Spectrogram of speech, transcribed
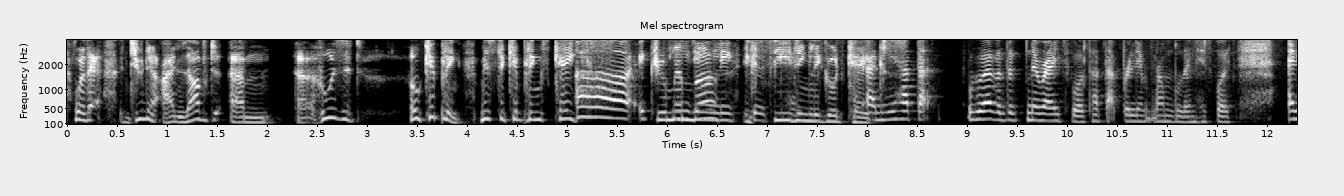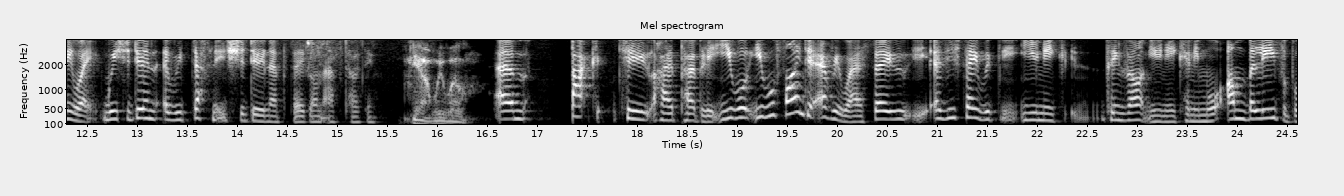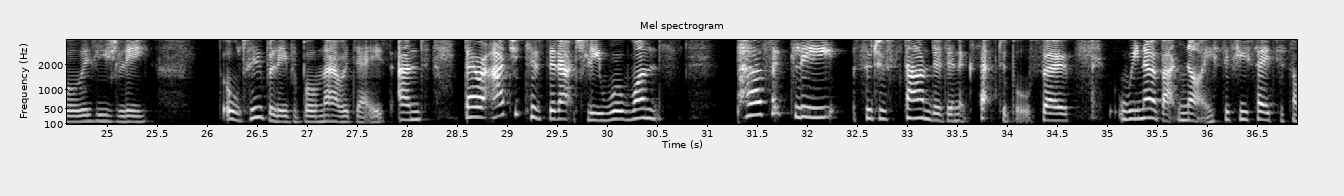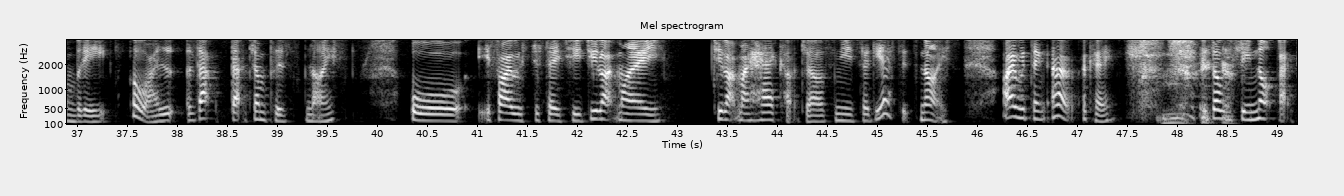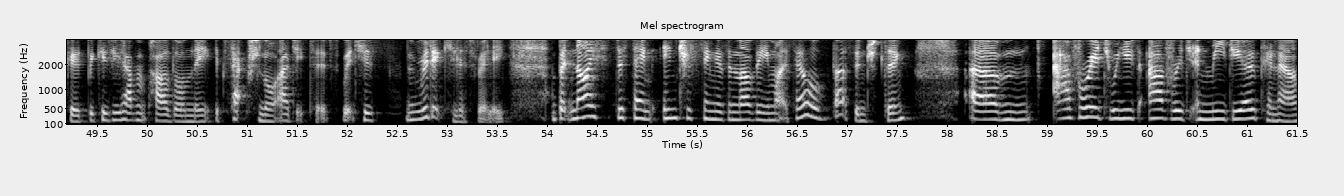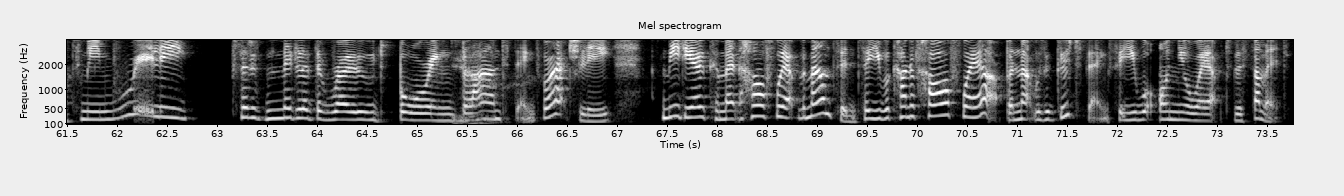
Well, that, do you know? I loved. Um, uh, who is it? Oh, Kipling, Mr. Kipling's cakes. Oh, do you remember? Good exceedingly cakes. good cakes. And he had that whoever the narrator was had that brilliant rumble in his voice. Anyway, we should do an, we definitely should do an episode on advertising. Yeah, we will. Um, back to hyperbole, you will you will find it everywhere. So as you say, with unique things aren't unique anymore. Unbelievable is usually all too believable nowadays, and there are adjectives that actually were once perfectly sort of standard and acceptable. So we know about nice. If you say to somebody, "Oh, I that that jumper's nice," or if I was to say to you, "Do you like my do you like my haircut, Giles? And you'd said, yes, it's nice. I would think, oh, okay. it's obviously not that good because you haven't piled on the exceptional adjectives, which is ridiculous, really. But nice is the same interesting as another. You might say, oh, that's interesting. Um, average, we use average and mediocre now to mean really sort of middle of the road, boring, yeah. bland things. We're actually mediocre meant halfway up the mountain. So you were kind of halfway up, and that was a good thing. So you were on your way up to the summit.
